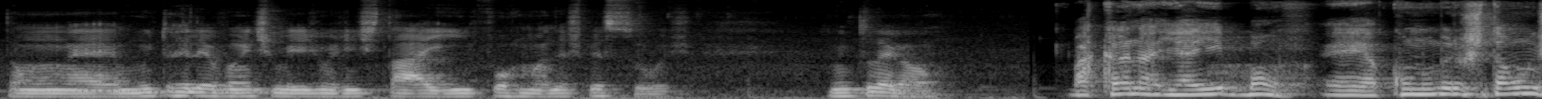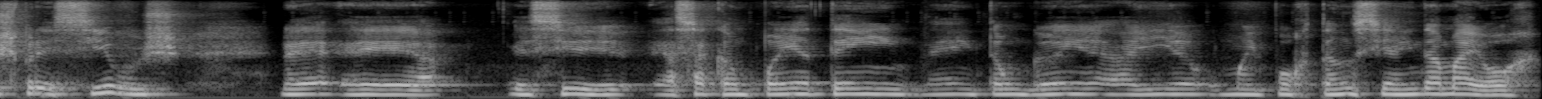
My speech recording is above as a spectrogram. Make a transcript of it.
Então é muito relevante mesmo a gente estar tá aí informando as pessoas. Muito legal. Bacana. E aí, bom, é, com números tão expressivos, né, é, esse, essa campanha tem, né, então ganha aí uma importância ainda maior.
